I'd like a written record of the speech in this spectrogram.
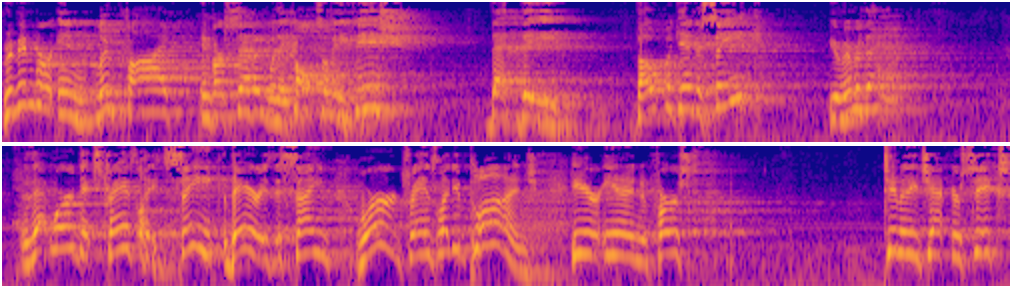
Remember in Luke 5 in verse 7 when they caught so many fish that the boat began to sink? You remember that? That word that's translated sink there is the same word translated plunge here in first Timothy chapter 6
